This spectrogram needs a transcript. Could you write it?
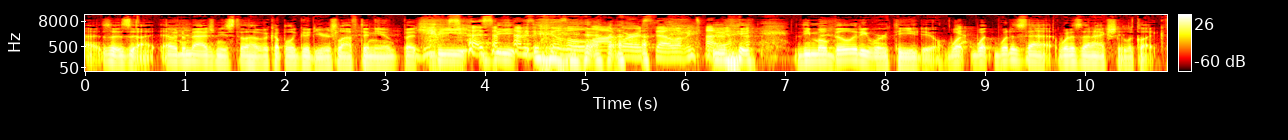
Uh, I would imagine you still have a couple of good years left in you, but the, sometimes the it feels a lot worse though. Let me tell you. the the mobility work that you do. What Yeah. what what does that what does that actually look like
